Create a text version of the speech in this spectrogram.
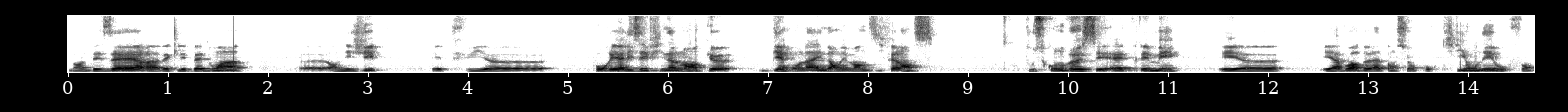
dans le désert avec les Bédouins en Égypte. Et puis, pour réaliser finalement que bien qu'on a énormément de différences, tout ce qu'on veut, c'est être aimé et, euh, et avoir de l'attention pour qui on est au fond.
